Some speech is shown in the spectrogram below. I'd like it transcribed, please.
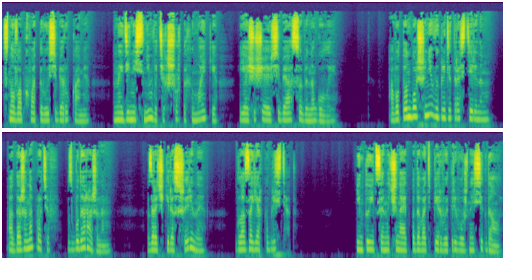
Снова обхватываю себя руками. Наедине с ним в этих шортах и майке я ощущаю себя особенно голой. А вот он больше не выглядит растерянным, а даже напротив, взбудораженным. Зрачки расширены, глаза ярко блестят. Интуиция начинает подавать первые тревожные сигналы,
